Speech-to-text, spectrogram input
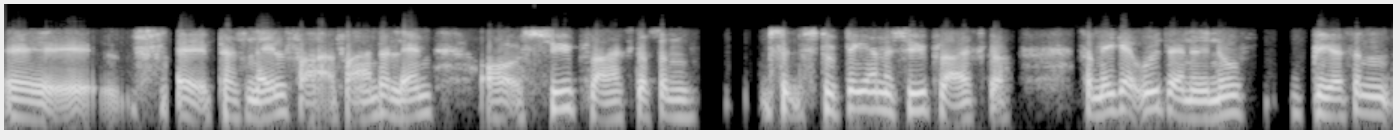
øh, øh personale fra, fra andre lande, og sygeplejersker, som studerende sygeplejersker, som ikke er uddannet endnu, bliver sådan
